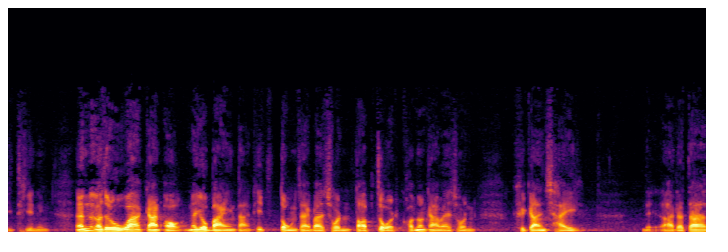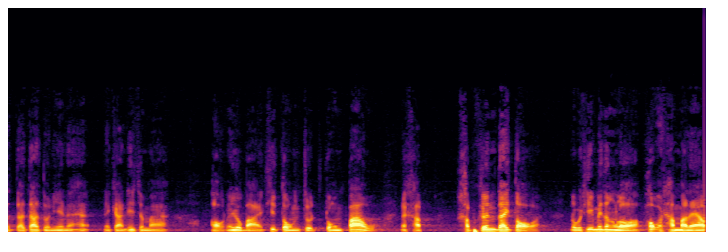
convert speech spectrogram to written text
อีกทีหนึ่งนั้นเราจะรู้ว่าการออกนโยบายต่างๆ ที่ตรงใจประชาชนตอบโจทย์ความต้องการประชาชน คือการใช้ อ่า data data ตัวนี้นะฮะในการที่จะมาออกนโยบายที่ตรงจุดตรงเป้านะครับขับเคลื่อนได้ต่อโดยที่ไม่ต้องรอ เพราะว่าทำมาแล้ว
